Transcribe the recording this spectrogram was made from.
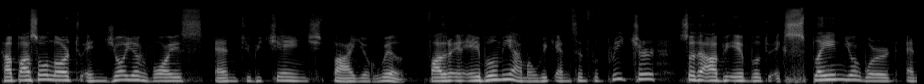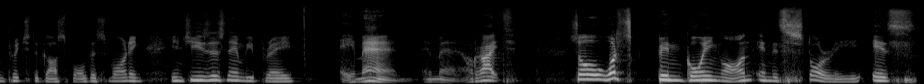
Help us, O oh Lord, to enjoy your voice and to be changed by your will. Father, enable me. I'm a weak and sinful preacher so that I'll be able to explain your word and preach the gospel this morning. In Jesus' name we pray. Amen. Amen. All right. So, what's been going on in this story is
